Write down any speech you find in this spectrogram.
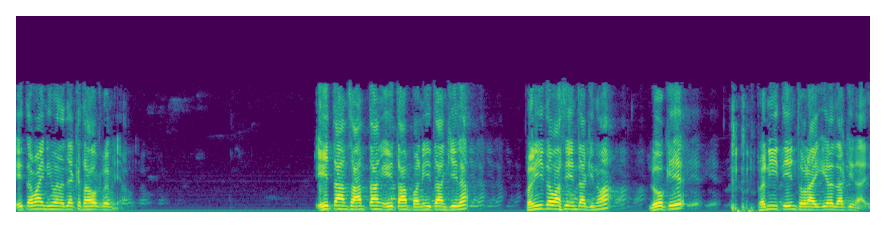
ඒ තමයි නිවන දැක්ක තව ක්‍රමයක්. ඒතං සාන්තං ඒතං පනීතං කියලා ප්‍රනීත වශයෙන් දකින්නවා ලෝකයේ ප්‍රනීතයෙන් තොරයි කියලා දකින අය.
